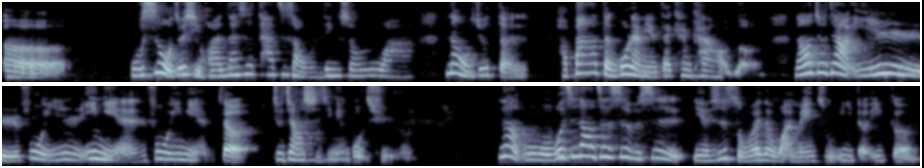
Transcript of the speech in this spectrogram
呃，不是我最喜欢，但是他至少稳定收入啊。那我就等，好吧，等过两年再看看好了。然后就这样一日复一日，一年复一年的，就这样十几年过去了。那我我不知道这是不是也是所谓的完美主义的一个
